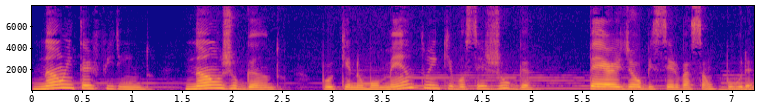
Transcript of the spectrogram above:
não interferindo, não julgando, porque no momento em que você julga, perde a observação pura.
